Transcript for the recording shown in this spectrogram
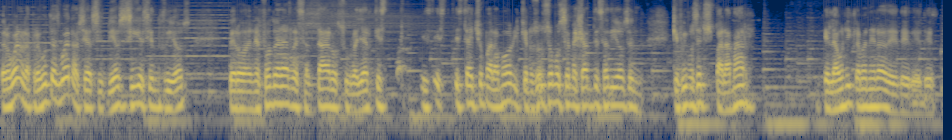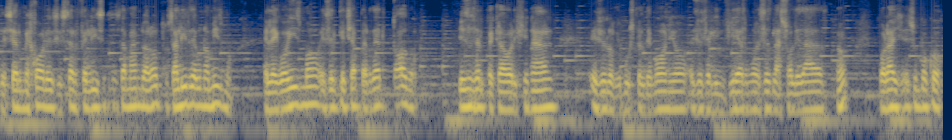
Pero bueno, la pregunta es buena, o sea, si Dios sigue siendo Dios, pero en el fondo era resaltar o subrayar que está hecho para amor y que nosotros somos semejantes a Dios, que fuimos hechos para amar, que la única manera de, ser mejores y estar felices es amando al otro, salir de uno mismo. El egoísmo es el que echa a perder todo. Y ese es el pecado original, eso es lo que busca el demonio, ese es el infierno, esa es la soledad, ¿no? Por ahí es un poco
